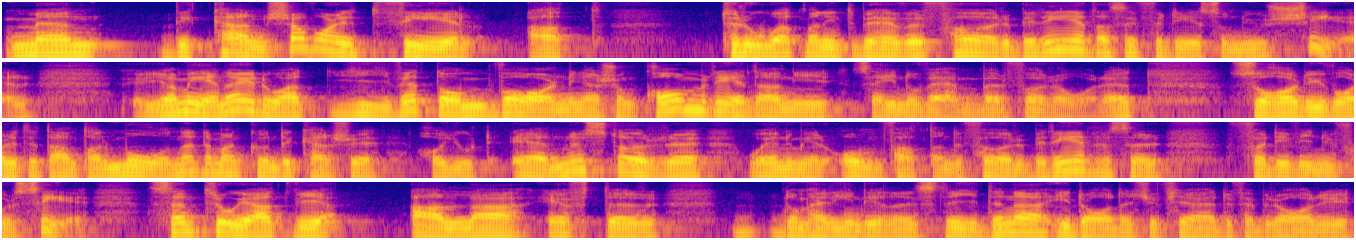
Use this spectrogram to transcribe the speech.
Men det kanske har varit fel att tro att man inte behöver förbereda sig för det som nu sker. Jag menar ju då att givet de varningar som kom redan i säg november förra året så har det ju varit ett antal månader man kunde kanske ha gjort ännu större och ännu mer omfattande förberedelser för det vi nu får se. Sen tror jag att vi alla efter de här inledande striderna idag den 24 februari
